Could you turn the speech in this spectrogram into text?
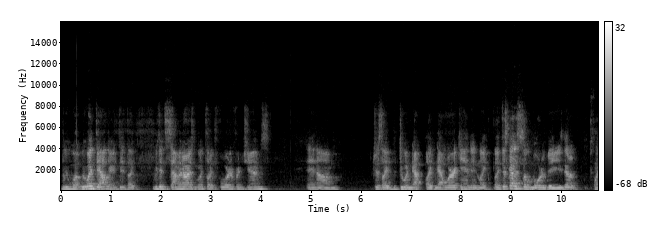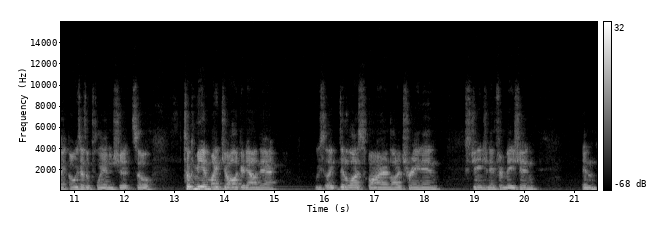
we went we went down there and did like we did seminars. We went to like four different gyms, and um, just like doing net like networking and like like this guy is so motivated. He's got a plan, always has a plan and shit. So took me and Mike Jolliker down there. We like did a lot of sparring, a lot of training, exchanging information, and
